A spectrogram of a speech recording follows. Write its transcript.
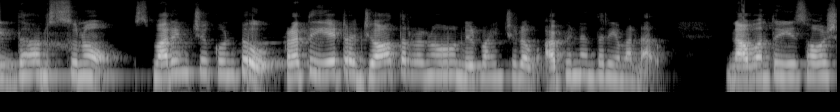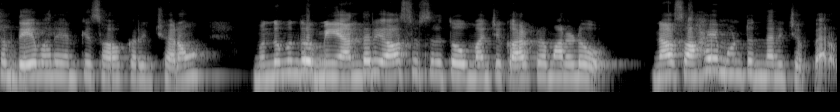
ఇద్దాసును స్మరించుకుంటూ ప్రతి ఏటా జాతరలను నిర్వహించడం అభినందనీయమన్నారు. నా వంతు ఈ సంవత్సరం దేవాలయానికి సహకరించాను. ముందు ముందు మీ అందరి ఆశీస్సులతో మంచి కార్యక్రమాలలో నా సహాయం ఉంటుందని చెప్పారు.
